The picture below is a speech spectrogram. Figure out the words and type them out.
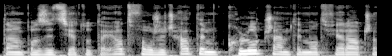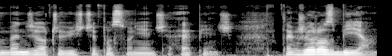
tę pozycję tutaj otworzyć, a tym kluczem, tym otwieraczem będzie oczywiście posunięcie E5. Także rozbijam.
